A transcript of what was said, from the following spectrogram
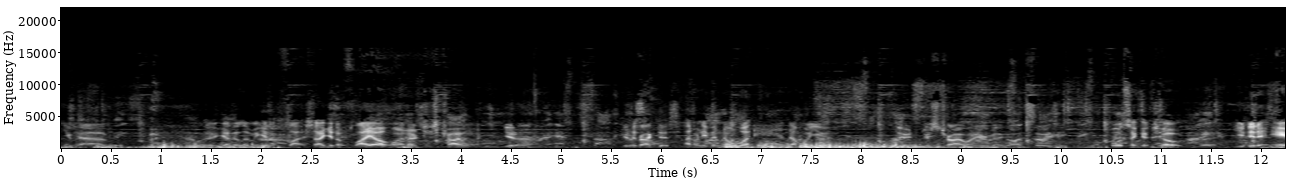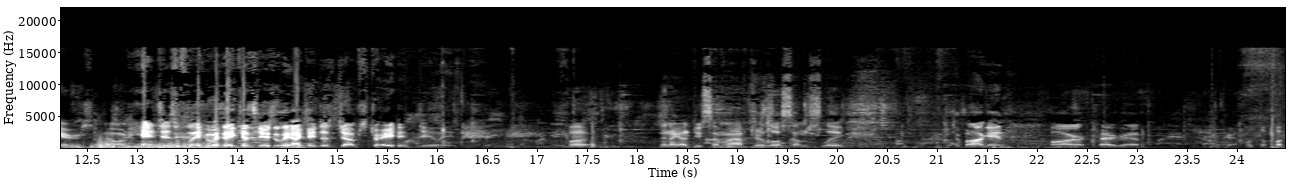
You have. Well, you gotta let me get a fly. Should I get a fly out one or just try one? Get a get a practice. I don't even know what hand I'm gonna use. Dude, just try one. You're gonna be like, oh, it's so easy. Well, it's like a joke, but you did an air, so now I can't just play with it because usually I can just jump straight and do it. But then I gotta do something after, a little something slick. Toboggan, bar, paragraph. What the fuck?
